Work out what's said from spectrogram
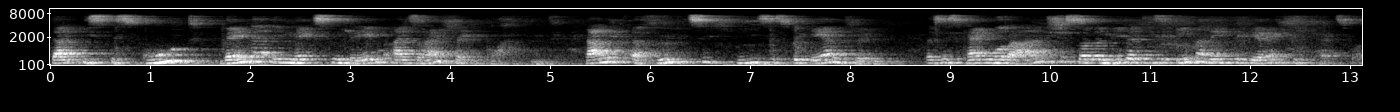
dann ist es gut, wenn er im nächsten Leben als Reicher geboren wird. Damit erfüllt sich dieses Begehren für ihn. Das ist kein moralisches, sondern wieder diese immanente Gerechtigkeitsform.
